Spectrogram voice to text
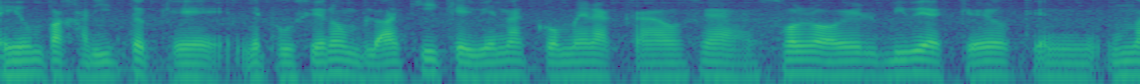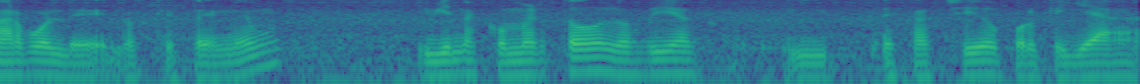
hay un pajarito que le pusieron Blacky que viene a comer acá, o sea, solo él vive creo que en un árbol de los que tenemos y viene a comer todos los días y está chido porque ya,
